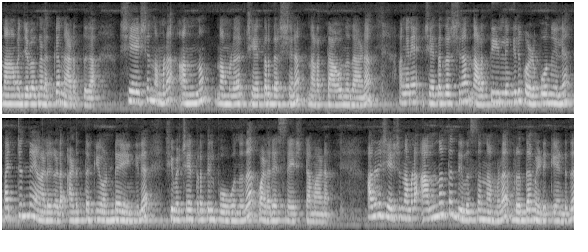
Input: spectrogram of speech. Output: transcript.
നാമജപങ്ങളൊക്കെ നടത്തുക. ശേഷം നമ്മൾ അന്നും നമ്മൾ ക്ഷേത്ര ദർശനം നടത്താവുന്നതാണ്. അങ്ങനെ ക്ഷേത്രദർശനം നടത്തിയില്ലെങ്കിലും കുഴപ്പമൊന്നുമില്ല. പറ്റുന്ന ആളുകൾ അടുത്തൊക്കെ ഉണ്ട് എങ്കിൽ ശിവക്ഷേത്രത്തിൽ പോകുന്നത് വളരെ ശ്രേഷ്ഠമാണ്. അതിനുശേഷം നമ്മൾ അന്നത്തെ ദിവസം നമ്മൾ വ്രതം എടുക്കേണ്ടത്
